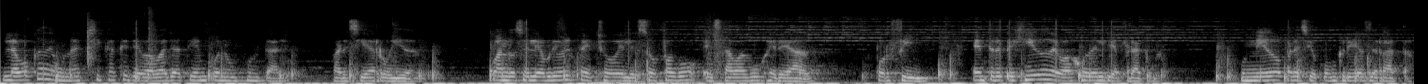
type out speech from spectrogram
La boca de una chica que llevaba ya tiempo en un juntal parecía roída. Cuando se le abrió el pecho, el esófago estaba agujereado. Por fin, entretejido debajo del diafragma. Un nido apareció con crías de rata.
